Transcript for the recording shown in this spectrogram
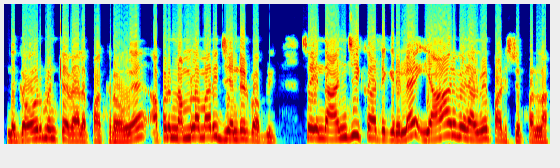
இந்த கவர்மெண்ட்ல வேலை பாக்குறவங்க அப்புறம் நம்மள மாதிரி ஜென்ரல் பப்ளிக் சோ இந்த அஞ்சு கேட்டகரியில யார் வேணாலுமே பார்ட்டிசிபேட் பண்ணலாம்.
